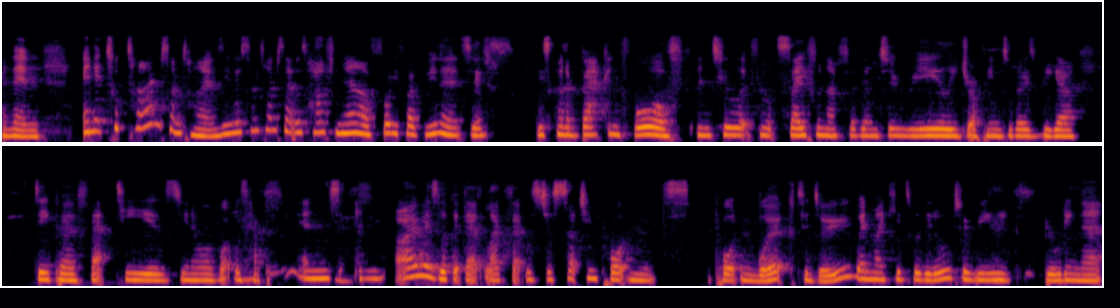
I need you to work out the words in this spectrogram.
and then and it took time sometimes you know sometimes that was half an hour 45 minutes of this kind of back and forth until it felt safe enough for them to really drop into those bigger deeper fat tears you know of what was yes. happening and yes. and i always look at that like that was just such important important work to do when my kids were little to really building that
